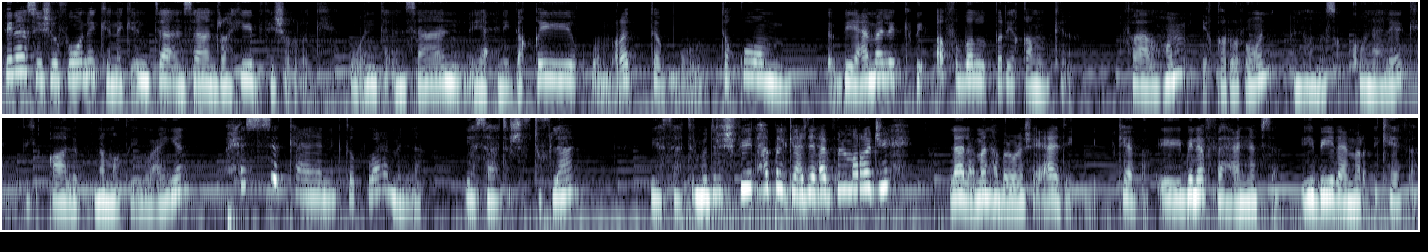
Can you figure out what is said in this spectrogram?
في ناس يشوفونك إنك أنت إنسان رهيب في شغلك وأنت إنسان يعني دقيق ومرتب وتقوم بعملك بأفضل طريقة ممكنة. فهم يقررون أنهم يصكون عليك في قالب نمطي معين وحسك انك تطلع منه. يا ساتر شفتوا فلان؟ يا ساتر مدري إيش فيه هبل قاعد يلعب في المراجيح. لا لا ما نهبل ولا شيء عادي. كيفه؟ يبي ينفه عن نفسه. يبي يلعب كيفه؟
